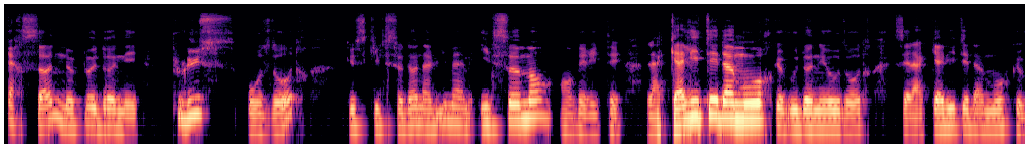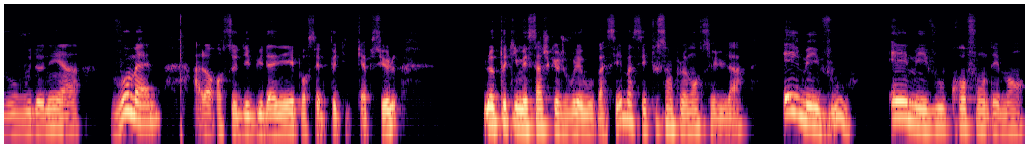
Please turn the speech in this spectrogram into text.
Personne ne peut donner plus aux autres que ce qu'il se donne à lui-même. Il se ment en vérité. La qualité d'amour que vous donnez aux autres, c'est la qualité d'amour que vous vous donnez à vous-même. Alors en ce début d'année, pour cette petite capsule, le petit message que je voulais vous passer, ben, c'est tout simplement celui-là aimez-vous, aimez-vous profondément.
